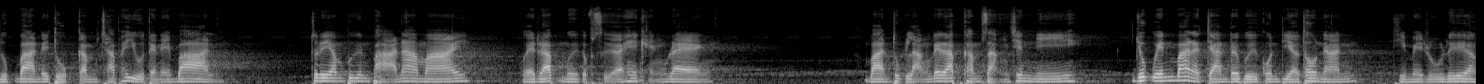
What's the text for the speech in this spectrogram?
ลูกบ้านได้ถูกกำชับให้อยู่แต่ในบ้าน เตรียมปืนผาหน้าไม้ ไว้รับมือกับเสือให้แข็งแรง บ้านทุกหลังได้รับคำสั่งเช่นนี้ ยกเว้นบ้านอาจารย์ระบือคนเดียวเท่านั้นที่ไม่รู้เรื่อง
